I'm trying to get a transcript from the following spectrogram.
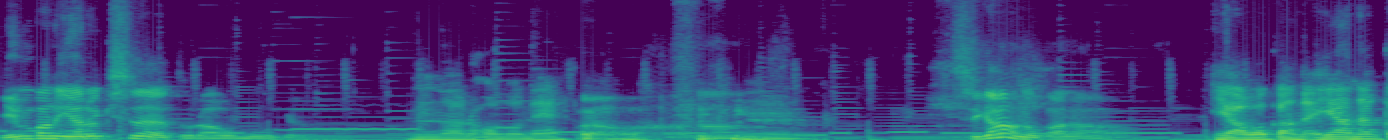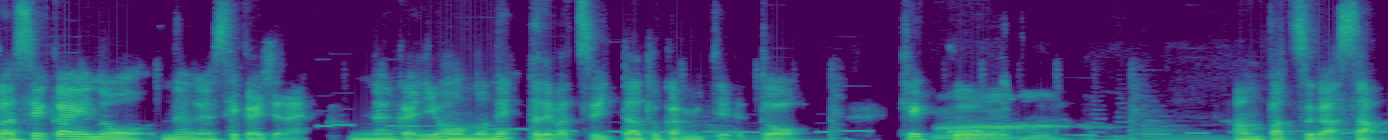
現場のやる気次第だと俺は思うけどうんなるほどね。な、ううんん。違うのかな？いや、わかんない。いや、なんか世界の、なんか世界じゃない。なんか日本のね、例えばツイッターとか見てると、結構あ反発がさ、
